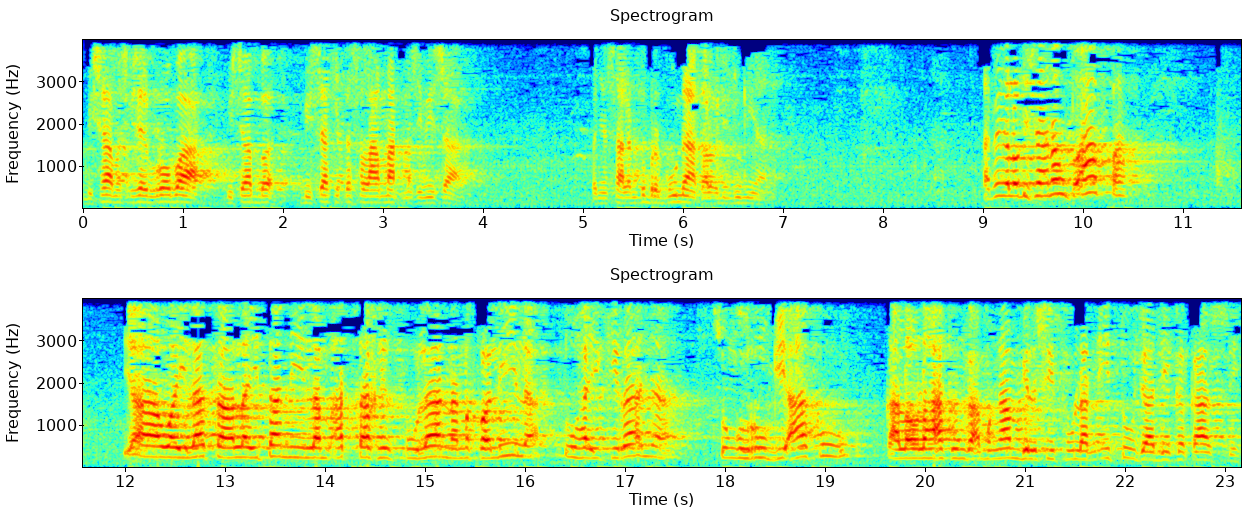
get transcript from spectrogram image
Bisa masih bisa berubah, bisa bisa kita selamat masih bisa. Penyesalan itu berguna kalau di dunia. Tapi kalau di sana untuk apa? Ya wailata laitani lam attakhiz fulanan khalila. Tuhai kiranya sungguh rugi aku kalaulah aku nggak mengambil si fulan itu jadi kekasih.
